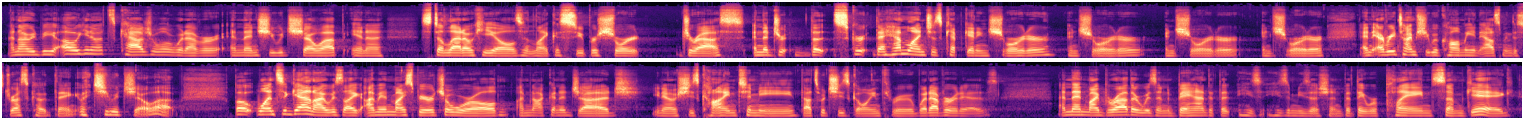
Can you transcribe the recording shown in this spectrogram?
And I would be, "Oh, you know, it's casual or whatever." And then she would show up in a stiletto heels and like a super short dress, and the the skirt, the hemline just kept getting shorter and shorter and shorter and shorter. And every time she would call me and ask me this dress code thing, then she would show up. But once again, I was like, I'm in my spiritual world. I'm not going to judge. You know, she's kind to me. That's what she's going through, whatever it is. And then my brother was in a band at the, he's, he's a musician, but they were playing some gig.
